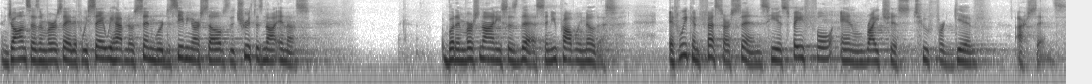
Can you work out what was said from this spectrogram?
And John says in verse 8 if we say we have no sin, we're deceiving ourselves, the truth is not in us. But in verse 9, he says this, and you probably know this. If we confess our sins, he is faithful and righteous to forgive our sins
